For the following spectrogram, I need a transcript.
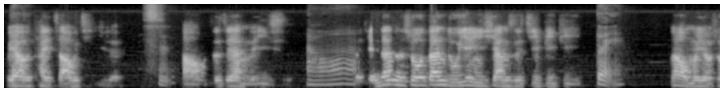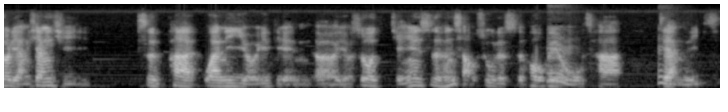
不要太着急了。是，哦，是这样的意思。哦，简单的说，单独验一项是 GPT。对。那我们有时候两项一起，是怕万一有一点，呃，有时候检验是很少数的时候会有误差，这样的意思。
